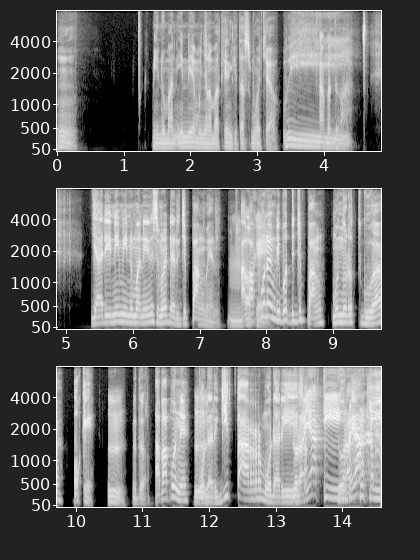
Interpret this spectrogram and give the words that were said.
hmm. Minuman ini yang menyelamatkan kita semua Chow Wih. Apa tuh? Jadi ini minuman ini sebenarnya dari Jepang men Hmm, Apa pun Oke. yang dibuat di Jepang Menurut gue oke Hmm. Betul. Apa pun ya Hmm. Mau dari gitar Mau dari Dorayaki. Dorayaki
